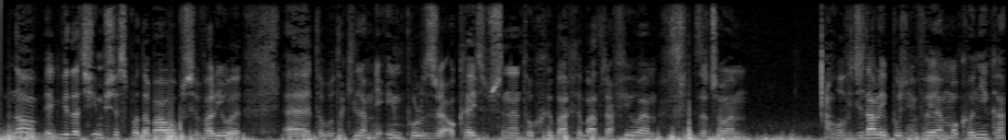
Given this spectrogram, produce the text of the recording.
No, jak widać im się spodobało, przywaliły. To był taki dla mnie impuls, że ok, z przynętą chyba, chyba trafiłem. Zacząłem łowić dalej, później wyjąłem mokonika,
